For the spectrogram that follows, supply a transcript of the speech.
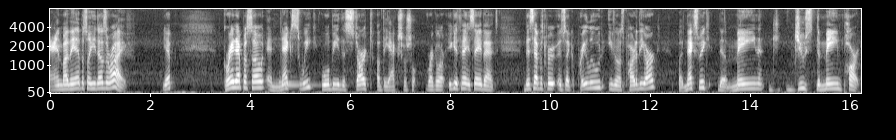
and by the episode he does arrive. Yep. Great episode, and next week will be the start of the actual regular. You could say that this episode is like a prelude, even though it's part of the arc. But next week, the main juice, the main part,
